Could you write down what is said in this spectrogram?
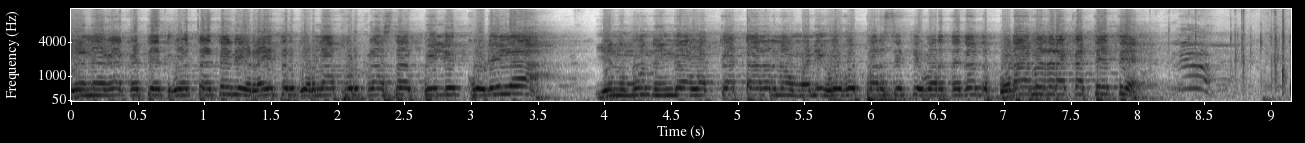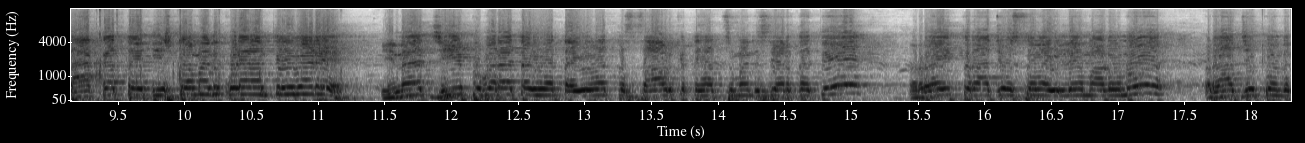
ಏನಾಗಕತ್ತೈತಿ ಗೊತ್ತೈತೆ ನೀ ರೈತರು ಗುರ್ಲಾಪುರ್ ಕ್ರಾಸ್ದಾಗ ಬಿಲ್ಲಿ ಕೊಡಿಲ್ಲ. ಇನ್ನು ಮುಂದೆ ಹಿಂಗ ಒಕ್ಕಟ್ಟಾದ್ರೆ ನಾವು ಮನೆಗೆ ಹೋಗೋ ಪರಿಸ್ಥಿತಿ ಬರ್ತೈತೆ ಅಂತ ಬುಡ ಬೆದರಾಕತ್ತೈತಿ ತಾಕತ್ತೈತಿ ಇಷ್ಟ ಮಂದಿ ಕೊಡ ಅಂತ ತಿಳಿಬೇಡ್ರಿ. ಇನ್ನ ಜೀಪ್ ಬರತ್ತ ಇವತ್ತು ಐವತ್ತು ಸಾವಿರಕ್ಕಿಂತ ಹೆಚ್ಚು ಮಂದಿ ಸೇರ್ತೈತಿ. ರೈತ ರಾಜ್ಯೋತ್ಸವ ಇಲ್ಲೇ ಮಾಡೋನು, ರಾಜ್ಯಕ್ಕೊಂದು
